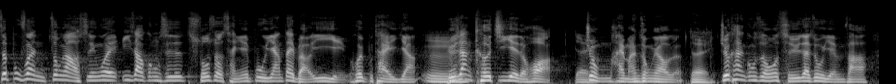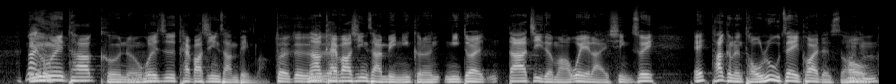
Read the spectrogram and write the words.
这部分重要是因为依照公司所属产业不一样，代表意义也会不太一样。嗯，比如像科技业的话，就还蛮重要的。对，就看公司有没有持续在做研发。那因为它可能会是开发新产品嘛。对对对。那开发新产品，你可能你对大家记得吗？未来性，所以哎，他可能投入这一块的时候。嗯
